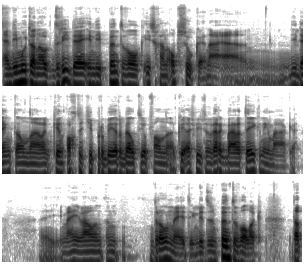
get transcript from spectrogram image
En die moet dan ook 3D in die puntenwolk iets gaan opzoeken. Nou ja, die denkt dan na een keer ochtendje proberen, belt hij op van, eh, kun je alsjeblieft een werkbare tekening maken? Eh, maar je wou een, een dronemeting, dit is een puntenwolk. Dat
